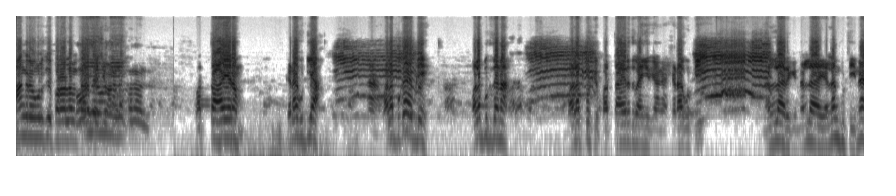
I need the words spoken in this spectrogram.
வாங்குறவங்களுக்கு பரவாயில்ல பரவாயில்ல. பத்தாயிரம். கிடா குட்டியா? வளர்ப்புக்கா எப்படி? வளர்ப்புக்கு தானா? வளர்ப்புக்கு பத்தாயிரத்துக்கு வாங்கியிருக்காங்க. கிடா குட்டி. நல்லா இருக்கு. நல்ல இளங்குட்டி என்ன?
